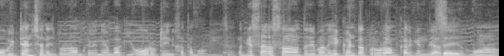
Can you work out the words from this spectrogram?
ਉਹ ਵੀ ਟੈਨਸ਼ਨ ਵਿੱਚ ਪ੍ਰੋਗਰਾਮ ਕਰੇ ਨੇ ਬਾਕੀ ਉਹ ਰੁਟੀਨ ਖਤਮ ਹੋ ਗਈ ਅੱਗੇ ਸਾਰਾ ਸਾਂ ਤਕਰੀਬਨ 1 ਘੰਟਾ ਪ੍ਰੋਗਰਾਮ ਕਰ ਗਿੰਦਿਆ ਸੀ। ਹੁਣ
